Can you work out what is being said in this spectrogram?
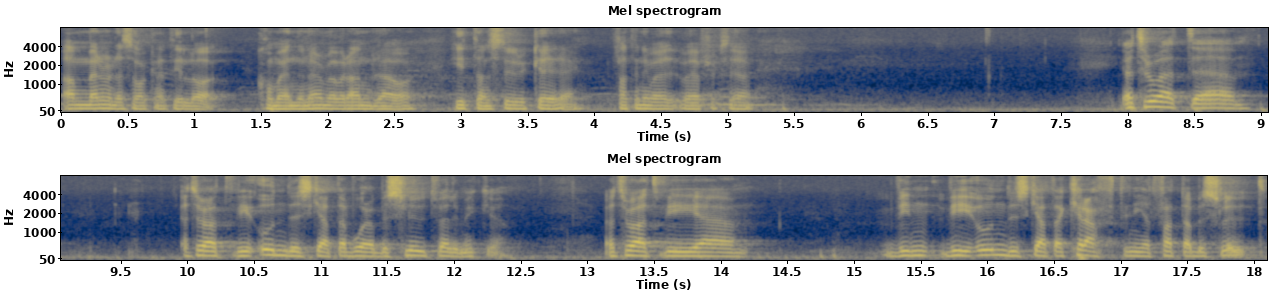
använda de där sakerna till att komma ännu närmare varandra och hitta en styrka i det? Fattar ni vad, vad jag försöker säga? Jag tror att eh jag tror att vi underskattar våra beslut väldigt mycket. Jag tror att vi, eh, vi, vi underskattar kraften i att fatta beslut.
